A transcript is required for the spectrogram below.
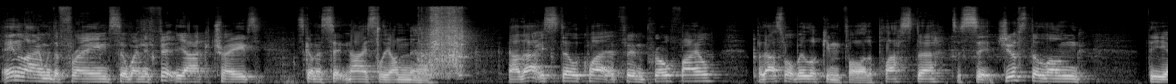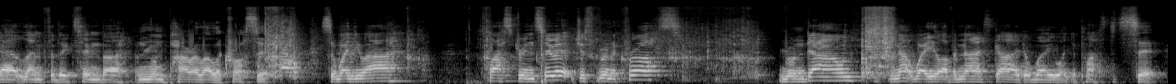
in line with the frame, so when they fit the architraves, it's gonna sit nicely on there. Now that is still quite a thin profile, but that's what we're looking for, the plaster to sit just along the uh, length of the timber and run parallel across it. So when you are plastering to it, just run across, run down, and that way you'll have a nice guide on where you want your plaster to sit.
